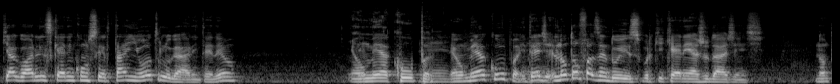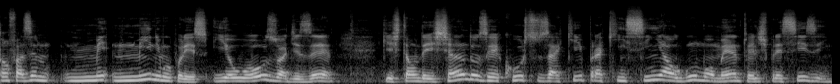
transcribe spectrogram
que agora eles querem consertar em outro lugar, entendeu? É uma meia-culpa. É um meia-culpa, entende? Eles não estão fazendo isso porque querem ajudar a gente. Não estão fazendo mínimo por isso. E eu ouso a dizer que estão deixando os recursos aqui para que, se em algum momento eles precisem,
